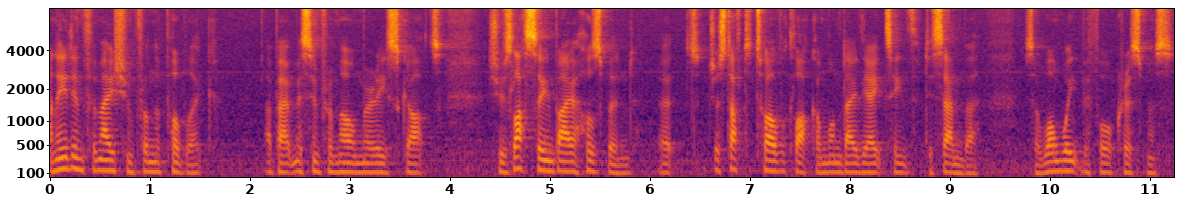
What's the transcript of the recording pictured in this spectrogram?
I need information from the public about missing from home Marie Scott. She was last seen by her husband at just after 12 o'clock on Monday the 18th of December, so one week before Christmas.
